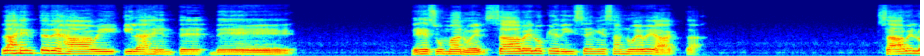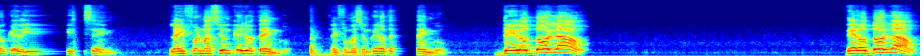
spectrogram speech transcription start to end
La gente de Javi y la gente de, Jesús Manuel sabe lo que dicen esas nueve actas. Sabe lo que dicen. La información que yo tengo, la información que yo tengo, de los dos lados, de los dos lados,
